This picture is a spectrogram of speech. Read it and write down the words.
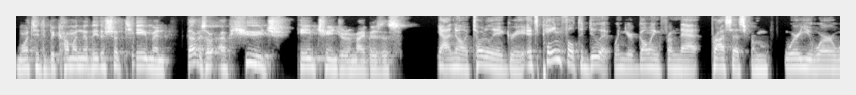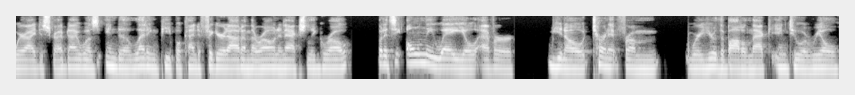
wanted to become on the leadership team. And that was a, a huge game changer in my business. Yeah, no, I totally agree. It's painful to do it when you're going from that process from where you were, where I described I was, into letting people kind of figure it out on their own and actually grow. But it's the only way you'll ever, you know, turn it from where you're the bottleneck into a real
